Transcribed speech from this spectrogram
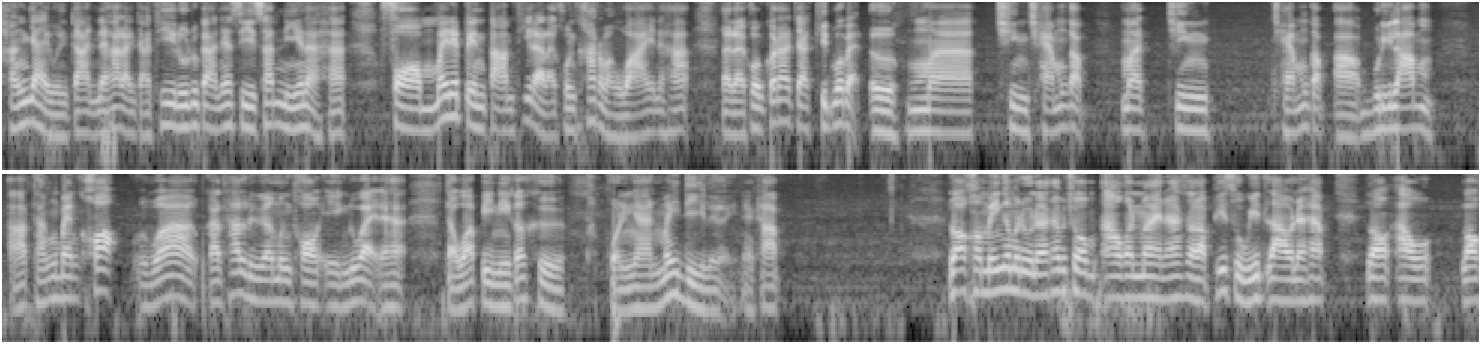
ครั้งใหญ่เหมือนกันนะฮะหลังจากที่ฤดูกาลเนี้ซีซั่นนี้นะฮะฟอร์มไม่ได้เป็นตามที่หลายๆ คนคาดหวังไว้นะฮะหลายๆ คนก็น่าจะคิดว่าแบบเออมาชิงแชมป์กับมาชิง แชมป์กับบุรีรัมย์ทั้งแบงคอกหรือว่าการท่าเรือเมืองทองเองด้วยนะฮะแต่ว่าปีนี้ก็คือผลงานไม่ดีเลยนะครับลองคอมเมนต์กันมาดูนะท่านผู้ชมเอากันมานะสำหรับพี่สุวิทย์เรานะครับ ลองเอาลอง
